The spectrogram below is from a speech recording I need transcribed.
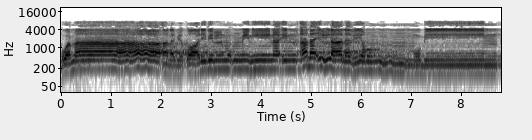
وما أنا بطارد المؤمنين إن أنا إلا نذير مبين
